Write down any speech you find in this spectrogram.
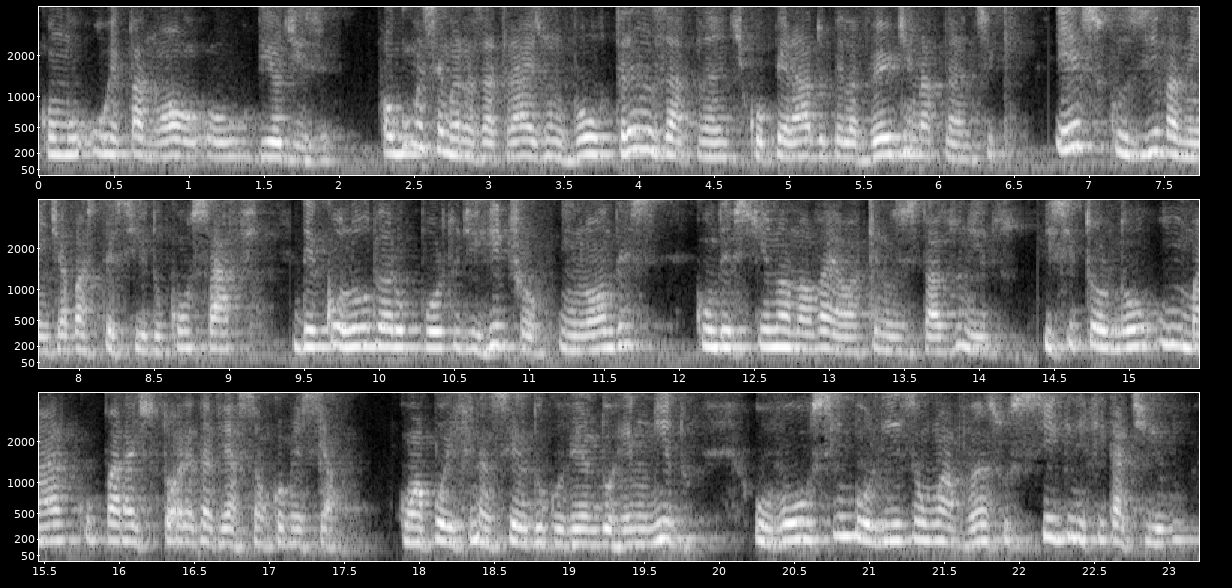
como o etanol ou o biodiesel. Algumas semanas atrás, um voo transatlântico operado pela Virgin Atlantic, exclusivamente abastecido com SAF, decolou do aeroporto de Heathrow, em Londres, com destino a Nova York, nos Estados Unidos, e se tornou um marco para a história da aviação comercial. Com apoio financeiro do governo do Reino Unido, o voo simboliza um avanço significativo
